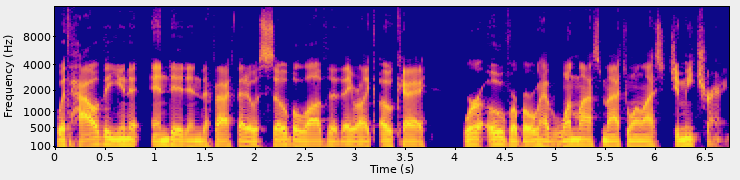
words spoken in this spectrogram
with how the unit ended and the fact that it was so beloved that they were like, okay, we're over, but we're gonna have one last match, one last Jimmy train.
